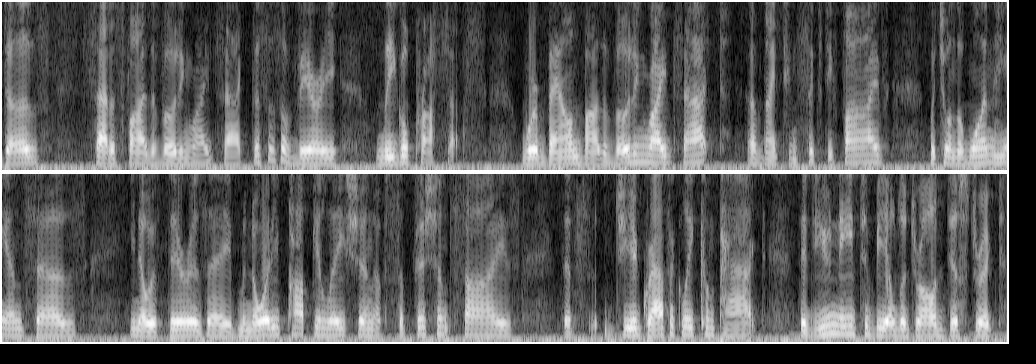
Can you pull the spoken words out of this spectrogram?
does satisfy the Voting Rights Act. This is a very legal process. We're bound by the Voting Rights Act of 1965, which on the one hand says, you know, if there is a minority population of sufficient size that's geographically compact, that you need to be able to draw a district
